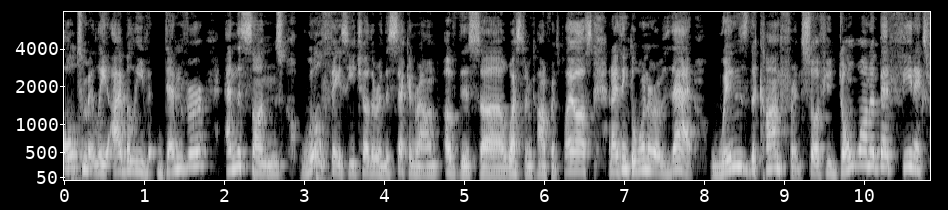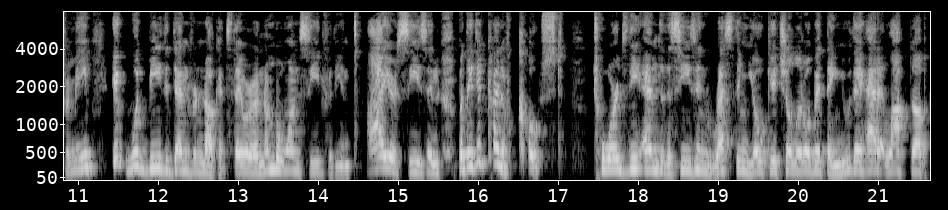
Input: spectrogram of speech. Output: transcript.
ultimately, I believe Denver and the Suns will face each other in the second round of this uh, Western Conference playoffs. And I think the winner of that wins the conference. So if you don't want to bet Phoenix for me, it would be the Denver Nuggets. They were a number one seed for the entire season, but they did kind of coast towards the end of the season, resting Jokic a little bit. They knew they had it locked up.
